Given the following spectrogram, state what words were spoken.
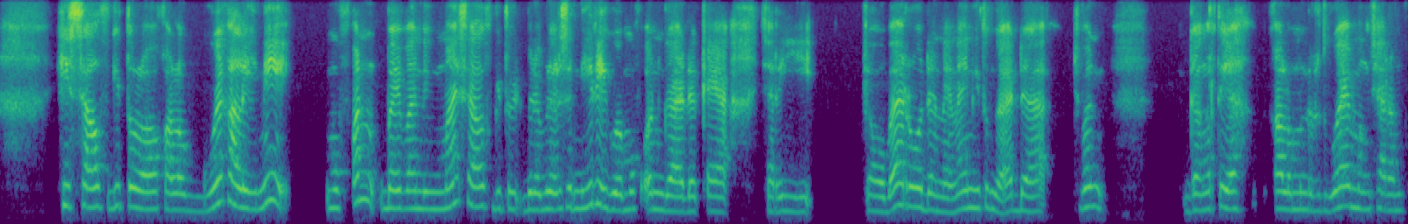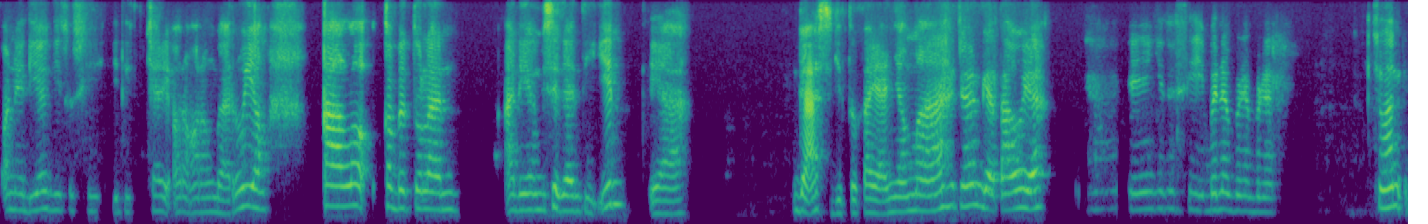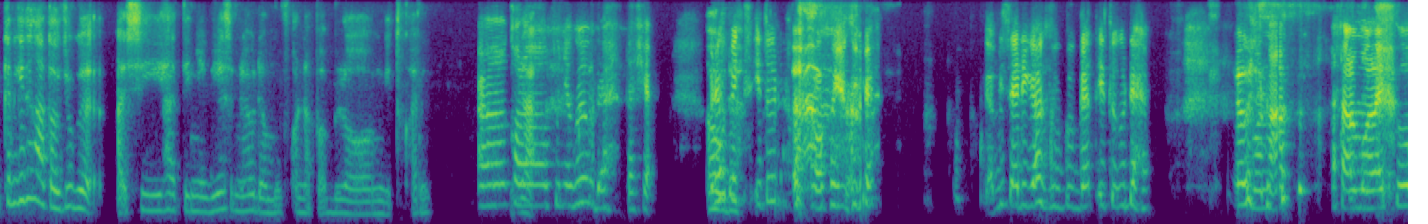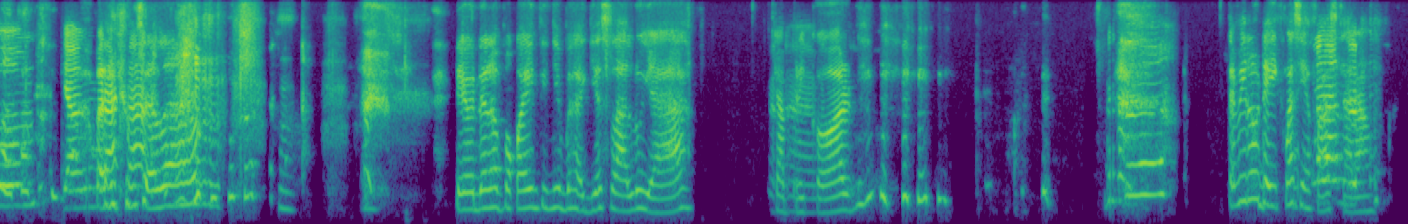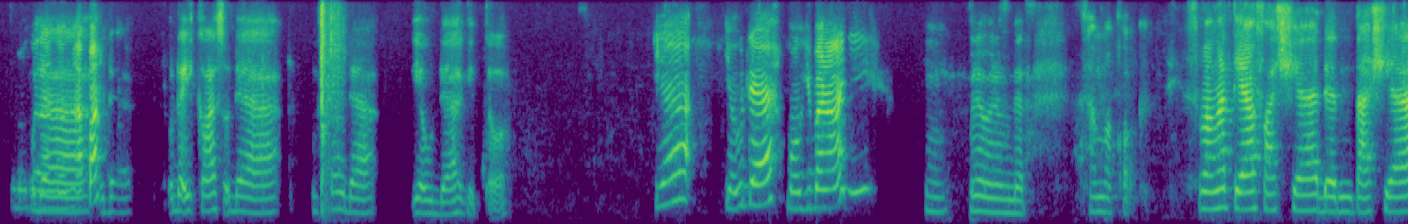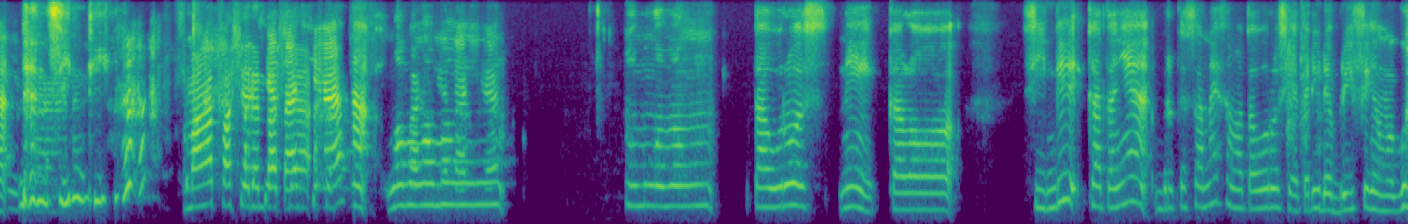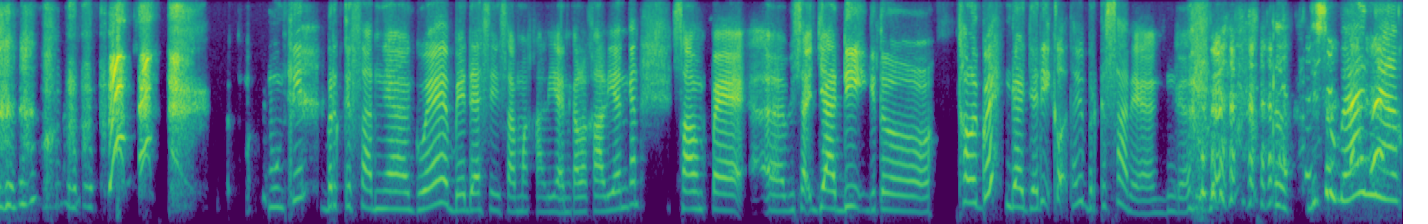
himself gitu loh kalau gue kali ini move on by finding myself gitu benar-benar sendiri gue move on gak ada kayak cari cowok baru dan lain-lain gitu nggak ada. Cuman gak ngerti ya kalau menurut gue emang cara move onnya dia gitu sih. Jadi cari orang-orang baru yang kalau kebetulan ada yang bisa gantiin ya gas gitu kayaknya mah. Cuman nggak tahu ya. Kayaknya gitu sih, bener-bener bener. cuman kan kita nggak tahu juga ah, si hatinya dia sebenarnya udah move on apa belum gitu kan Eh, kalau punya gue udah, Tasya. Oh, Udah, udah. fix itu udah. Kalau punya gue. Gak bisa diganggu gugat, itu udah. Mohon maaf. Assalamualaikum. Yang. Waalaikumsalam ya udahlah pokoknya intinya bahagia selalu ya Capricorn Betul. tapi lo udah ikhlas ya Fas sekarang udah. Apa? udah udah ikhlas udah maksudnya udah ya udah gitu Ya, ya udah. Mau gimana lagi? Hmm, bener-bener bener. sama kok semangat ya Fasya dan Tasya Iya. dan Cindy Semangat Fasya dan Tasya, Tasya. Nah, ngomong-ngomong ngomong-ngomong Taurus, nih kalau Cindy katanya berkesannya sama Taurus ya. Tadi udah briefing sama gue. Mungkin berkesannya gue beda sih sama kalian. Kalau kalian kan sampai eh, bisa jadi gitu. Kalau gue nggak jadi kok, tapi berkesan ya. Enggak. Justru banyak.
